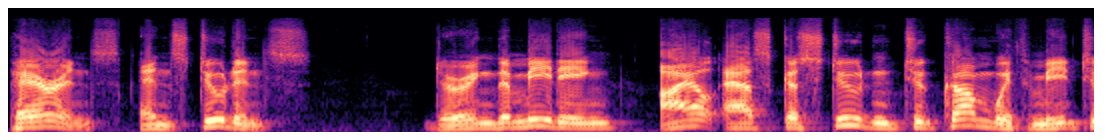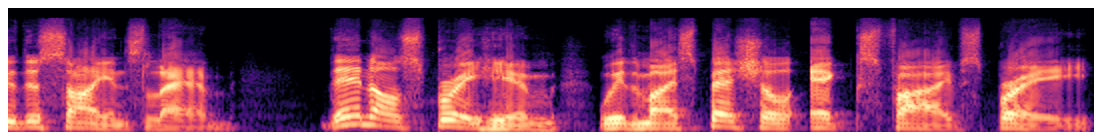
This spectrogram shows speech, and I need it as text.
parents, and students. During the meeting, I'll ask a student to come with me to the science lab. Then I'll spray him with my special X5 spray.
